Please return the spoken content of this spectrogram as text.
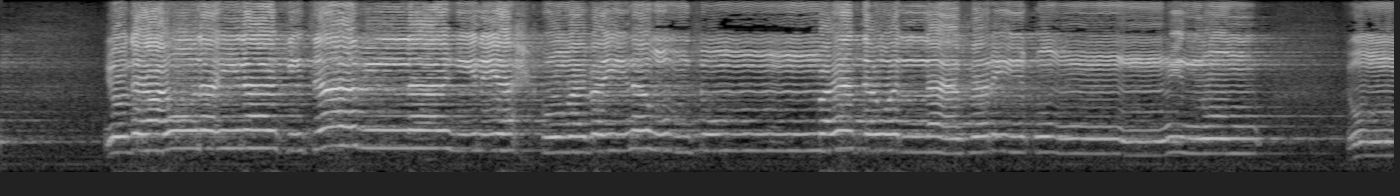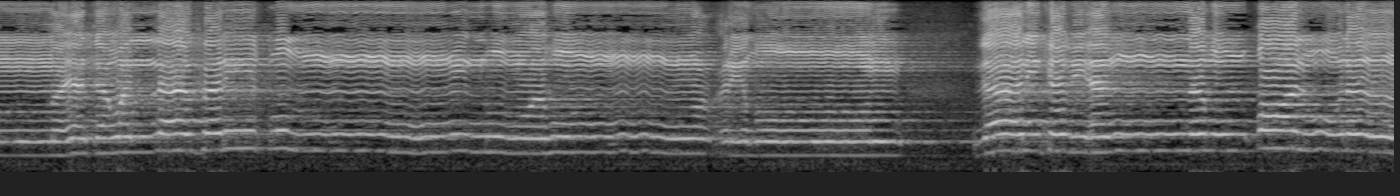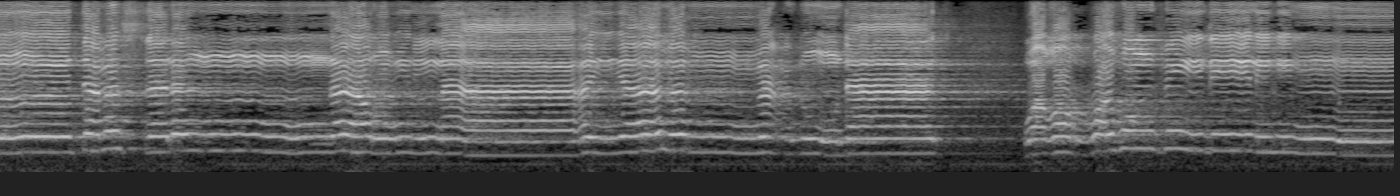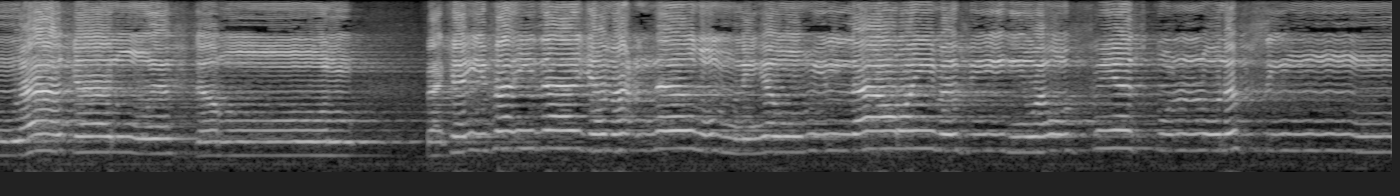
يدعون إلى كتاب الله ليحكم بينهم ثم يتولى فريق منهم ثم يتولى فريق منهم وهم معرضون. ذلك بأنهم وغرهم في دينهم ما كانوا يفترون. فكيف إذا جمعناهم ليوم لا ريب فيه ووفيت كل نفس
